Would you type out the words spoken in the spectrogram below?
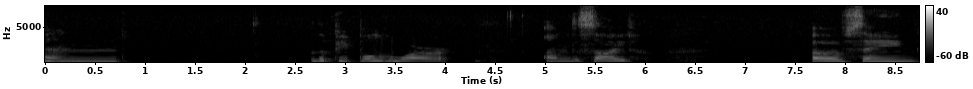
And the people who are on the side of saying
